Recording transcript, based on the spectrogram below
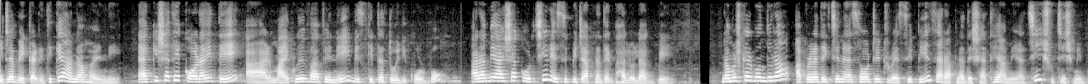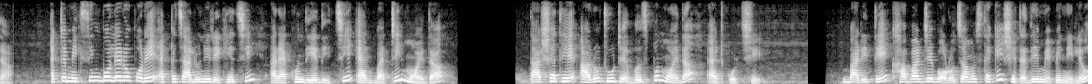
এটা বেকারি থেকে আনা হয়নি। একই সাথে কড়াইতে আর মাইক্রোওয়েভ ওভেনেই বিস্কিটটা তৈরি করব। আর আমি আশা করছি রেসিপিটা আপনাদের ভালো লাগবে। নমস্কার বন্ধুরা, আপনারা দেখছেন অ্যাসর্টেড রেসিপিস আর আপনাদের সাথে আমি আছি সুচিস্মিতা। একটা মিক্সিং বোলের ওপরে একটা চালুনি রেখেছি আর এখন দিয়ে দিচ্ছি এক বাটি ময়দা। তার সাথে আরও টু টেবিল স্পুন ময়দা অ্যাড করছি। বাড়িতে খাবার যে বড় চামচ থাকে সেটা দিয়ে মেপে নিলেও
